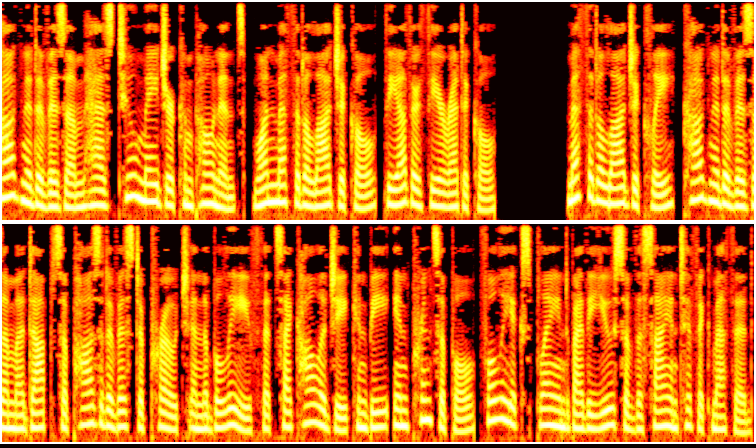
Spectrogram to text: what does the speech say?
Cognitivism has two major components, one methodological, the other theoretical. Methodologically, cognitivism adopts a positivist approach and the belief that psychology can be in principle fully explained by the use of the scientific method.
